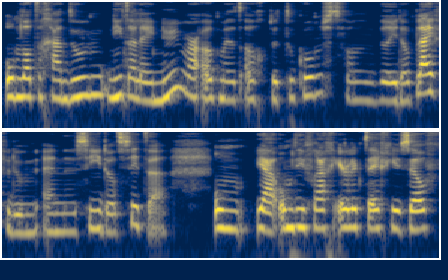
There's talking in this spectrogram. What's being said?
om dat te gaan doen? Niet alleen nu, maar ook met het oog op de toekomst. Van, wil je dat blijven doen en zie je dat zitten? Om, ja, om die vraag eerlijk tegen jezelf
